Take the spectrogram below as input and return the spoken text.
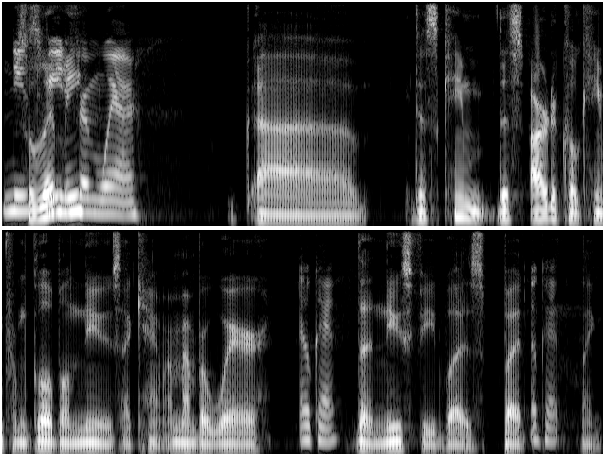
News so feed me, from where? uh, this came, this article came from Global News. I can't remember where Okay. the news feed was, but Okay. like,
